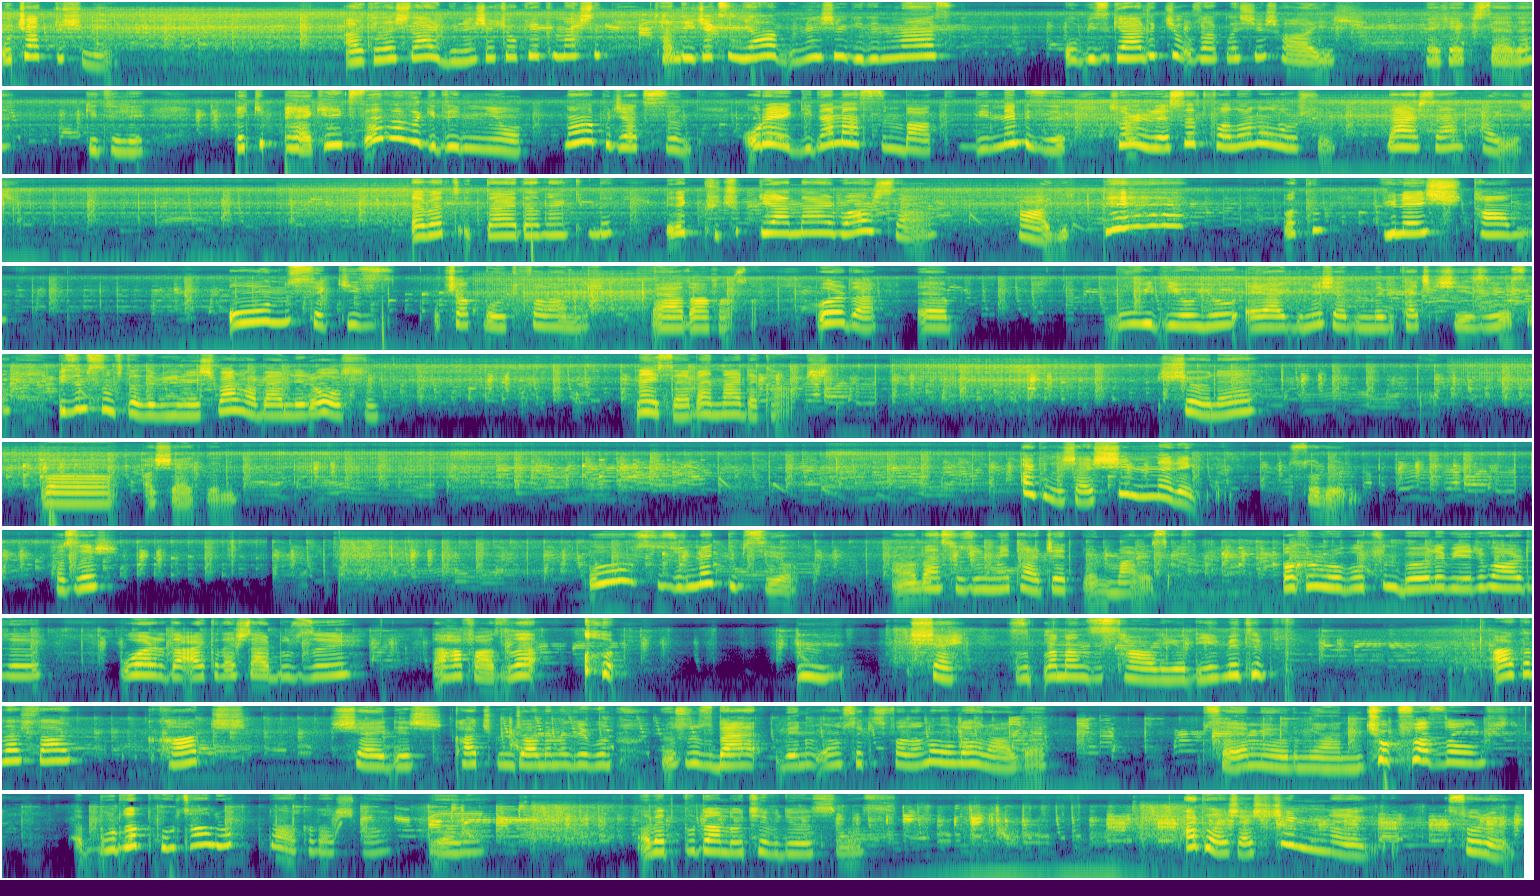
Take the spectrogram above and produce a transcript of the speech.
Uçak düşmüyor. Arkadaşlar güneşe çok yakınlaştık. Sen diyeceksin ya güneşe gidilmez. O biz geldikçe uzaklaşır. Hayır. PKX'de gidilir. Peki PKX'de de gidilmiyor. Ne yapacaksın? Oraya gidemezsin bak. Dinle bizi. Sonra reset falan olursun. Dersen hayır. Evet iddia edenler kimde? Bir de küçük diyenler varsa hayır. Bakın güneş tam 18 uçak boyutu falandır. Veya daha fazla. Bu arada e, bu videoyu eğer Güneş adında birkaç kişi izliyorsa bizim sınıfta da bir Güneş var haberleri olsun. Neyse ben nerede kalmıştım? Şöyle Ba aşağı ekledim. Arkadaşlar şimdi nereye? Soruyorum. Hazır. Uuu süzülmek gibisi yok. Ama ben süzülmeyi tercih etmiyorum maalesef. Bakın robotun böyle bir yeri vardı. Bu arada arkadaşlar bu zırh daha fazla şey zıplamanızı sağlıyor diyemedim. Arkadaşlar kaç şeydir kaç güncellemedir bunu biliyorsunuz ben benim 18 falan oldu herhalde. Sayamıyorum yani. Çok fazla olmuş. E, Burada portal yok mu arkadaşlar? Böyle. Evet buradan da uçabiliyorsunuz. Arkadaşlar şimdi nereye? Soruyorum.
